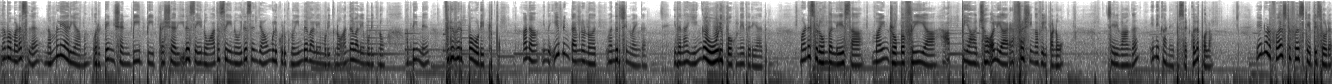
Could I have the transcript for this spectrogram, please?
நம்ம மனசில் நம்மளே அறியாமல் ஒரு டென்ஷன் பிபி ப்ரெஷர் இதை செய்யணும் அதை செய்யணும் இதை செஞ்சு அவங்களுக்கு கொடுக்கணும் இந்த வேலையை முடிக்கணும் அந்த வேலையை முடிக்கணும் அப்படின்னு விறுவிறுப்பாக ஓடிட்டுருப்போம் ஆனால் இந்த ஈவினிங் டைம்னு ஒன்று வந்துருச்சுன்னு வைங்க. இதெல்லாம் எங்கே ஓடி போகும்னே தெரியாது. மனசு ரொம்ப லேஸாக மைண்ட் ரொம்ப ஃப்ரீயாக ஹாப்பியாக ஜாலியாக ரெஃப்ரெஷிங்காக ஃபீல் பண்ணுவோம். சரி வாங்க. இன்றைக்கான எபிசோட்குள்ளே போகலாம் என்னோடய ஃபர்ஸ்ட் ஃபர்ஸ்ட் எபிசோடை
